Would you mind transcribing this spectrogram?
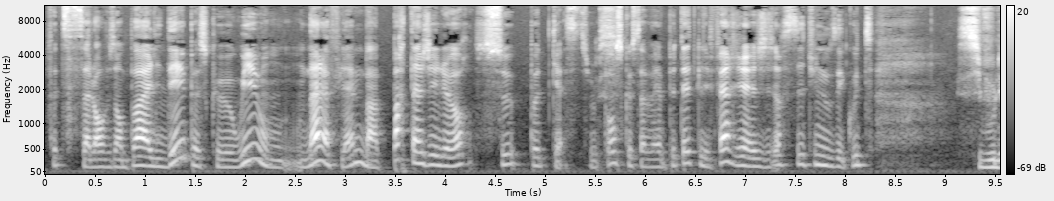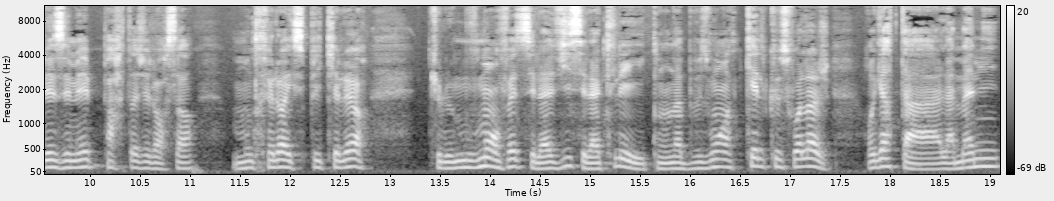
en fait, ça leur vient pas à l'idée parce que oui, on, a la flemme, bah, partagez-leur ce podcast. Je pense que ça va peut-être les faire réagir si tu nous écoutes. Si vous les aimez, partagez-leur ça. Montrez-leur, expliquez-leur que le mouvement, en fait, c'est la vie, c'est la clé et qu'on a besoin, quel que soit l'âge. Regarde, t'as la mamie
